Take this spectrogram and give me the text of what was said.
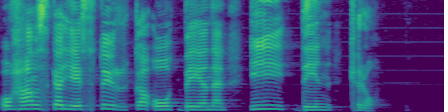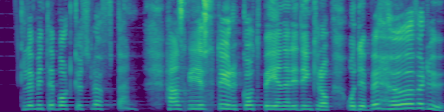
Och han ska ge styrka åt benen i din kropp. Glöm inte bort Guds löften. Han ska ge styrka åt benen i din kropp och det behöver du.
